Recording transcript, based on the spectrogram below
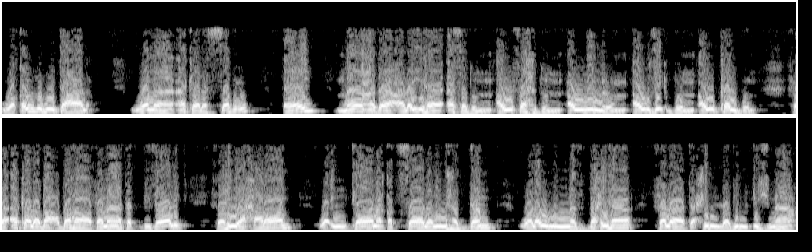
وقوله تعالى وما أكل السبع أي ما عدا عليها أسد أو فهد أو نمر أو ذئب أو كلب فأكل بعضها فماتت بذلك فهي حرام وإن كان قد سال منها الدم ولو من مذبحها فلا تحل بالإجماع.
